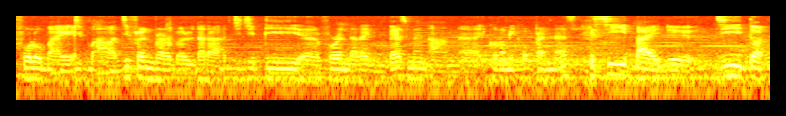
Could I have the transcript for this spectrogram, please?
followed by uh, different variable that are GDP, uh, foreign direct investment, and uh, economic openness. You see it by the d dot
